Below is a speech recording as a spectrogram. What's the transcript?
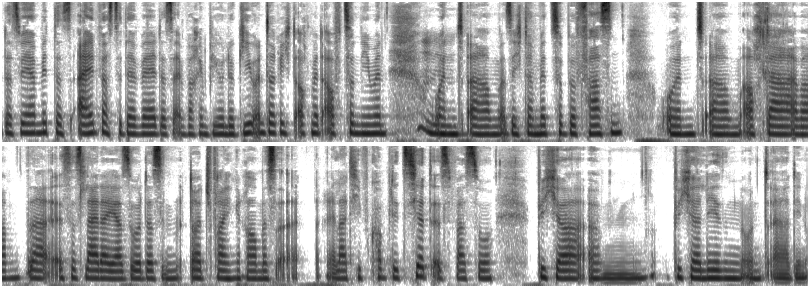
das wäre mit das Einfachste der Welt, das einfach im Biologieunterricht auch mit aufzunehmen mhm. und ähm, sich damit zu befassen. Und ähm, auch da, aber da ist es leider ja so, dass im deutschsprachigen Raum es äh, relativ kompliziert ist, was so Bücher, ähm, Bücher lesen und äh, den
